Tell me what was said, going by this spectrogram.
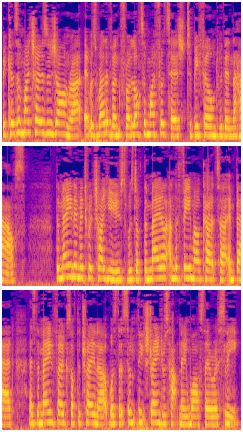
Because of my chosen genre, it was relevant for a lot of my footage to be filmed within the house. The main image which I used was of the male and the female character in bed, as the main focus of the trailer was that something strange was happening whilst they were asleep.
